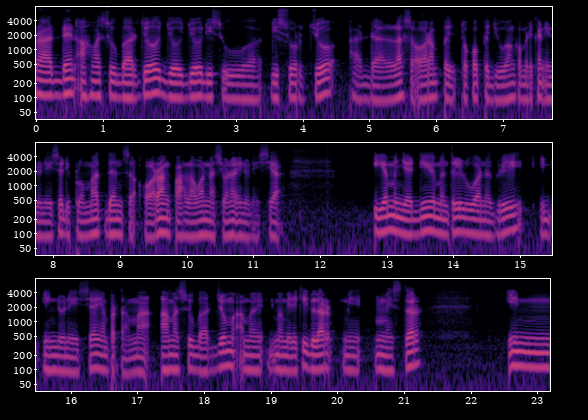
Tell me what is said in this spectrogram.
Raden Ahmad Subardjo Jojo Disurjo adalah seorang tokoh pejuang kemerdekaan Indonesia, diplomat, dan seorang pahlawan nasional Indonesia. Ia menjadi Menteri Luar Negeri Indonesia yang pertama. Ahmad Subardjo memiliki gelar Mister Indereken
